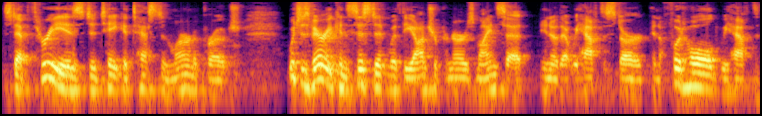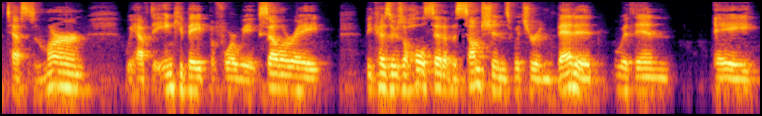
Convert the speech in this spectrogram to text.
step three is to take a test and learn approach, which is very consistent with the entrepreneur's mindset. You know, that we have to start in a foothold, we have to test and learn, we have to incubate before we accelerate, because there's a whole set of assumptions which are embedded within a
